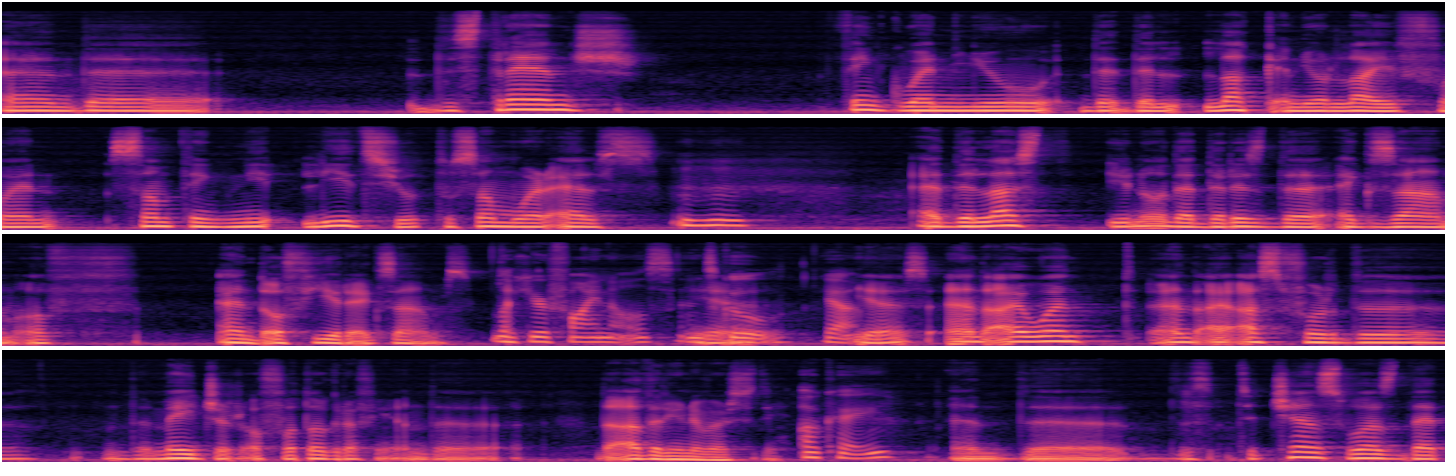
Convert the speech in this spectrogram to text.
And uh, the strange thing when you the, the luck in your life when something leads you to somewhere else. Mm-hmm at the last you know that there is the exam of end of year exams. Like your finals in yeah. school yeah. Yes and i went and i asked for the the major of photography and the the other university. Okay. And the, the, the chance was that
